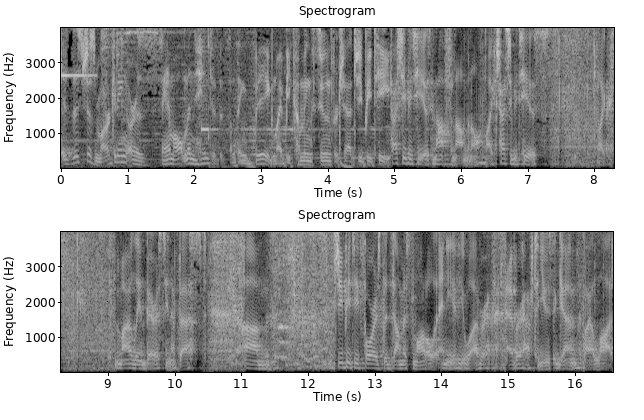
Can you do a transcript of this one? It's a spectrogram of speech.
Is this just marketing, or has Sam Altman hinted that something big might be coming soon for ChatGPT? ChatGPT is not phenomenal. Like ChatGPT is like mildly embarrassing at best. Um, GPT-4 is the dumbest model any of you will ever ever have to use again by a lot.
